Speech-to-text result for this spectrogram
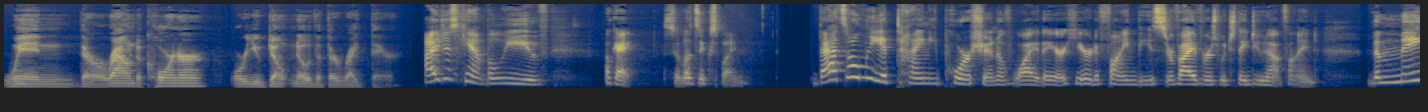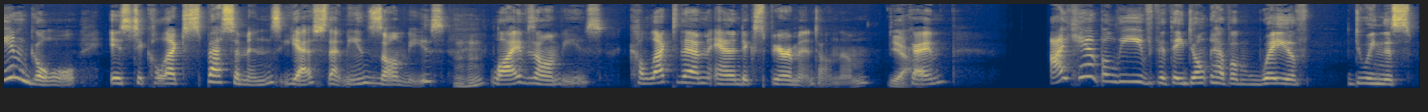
when they're around a corner, or you don't know that they're right there. I just can't believe. Okay, so let's explain. That's only a tiny portion of why they are here to find these survivors, which they do not find. The main goal is to collect specimens. Yes, that means zombies, mm-hmm. live zombies, collect them and experiment on them. Yeah. Okay. I can't believe that they don't have a way of doing this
